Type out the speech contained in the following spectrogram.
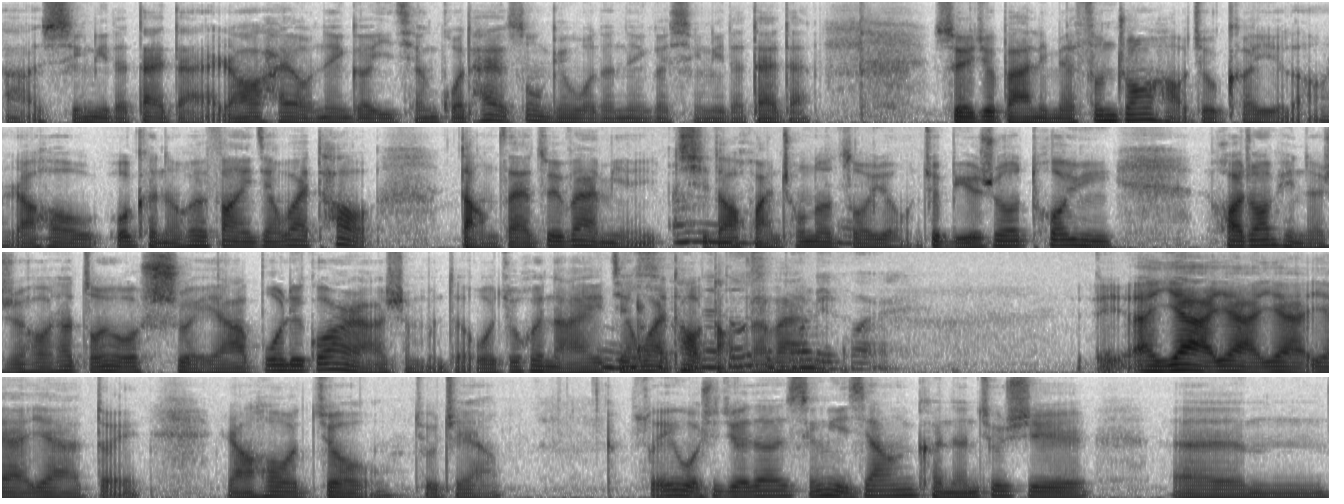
啊行李的袋袋，然后还有那个以前国泰送给我的那个行李的袋袋，所以就把里面封装好就可以了。然后我可能会放一件外套挡在最外面，起到缓冲的作用。就比如说托运化妆品的时候，它总有水啊、玻璃罐啊什么的，我就会拿一件外套挡在外面。啊呀呀呀呀呀！对，然后就就这样，所以我是觉得行李箱可能就是，嗯，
